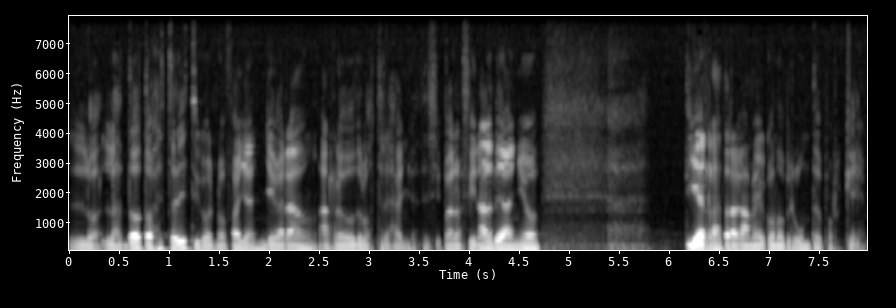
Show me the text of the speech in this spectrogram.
los datos estadísticos no fallan, llegarán alrededor de los tres años. Es decir, para el final de año, tierra trágame cuando pregunte por qué.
